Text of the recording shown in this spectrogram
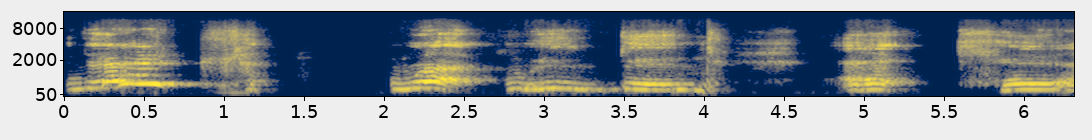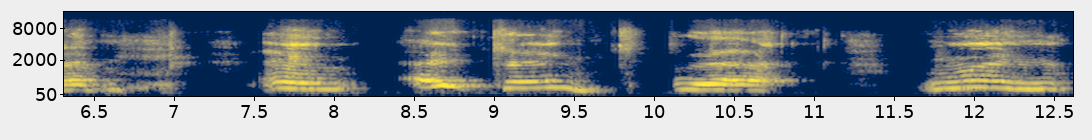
that's what we did at camp. And I think that when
